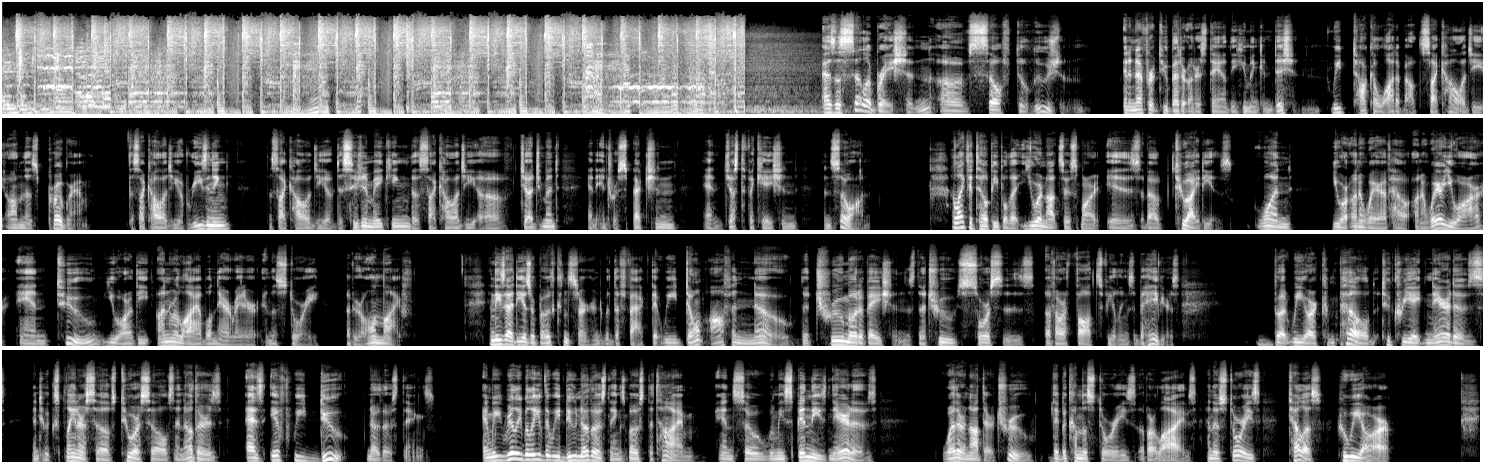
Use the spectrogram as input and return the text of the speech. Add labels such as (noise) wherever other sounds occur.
As a celebration of self delusion, in an effort to better understand the human condition, we talk a lot about psychology on this program the psychology of reasoning, the psychology of decision making, the psychology of judgment and introspection and justification, and so on. I like to tell people that You Are Not So Smart is about two ideas. One, you are unaware of how unaware you are, and two, you are the unreliable narrator in the story of your own life. And these ideas are both concerned with the fact that we don't often know the true motivations, the true sources of our thoughts, feelings, and behaviors. But we are compelled to create narratives and to explain ourselves to ourselves and others as if we do know those things. And we really believe that we do know those things most of the time. And so when we spin these narratives, whether or not they're true, they become the stories of our lives. And those stories tell us who we are.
